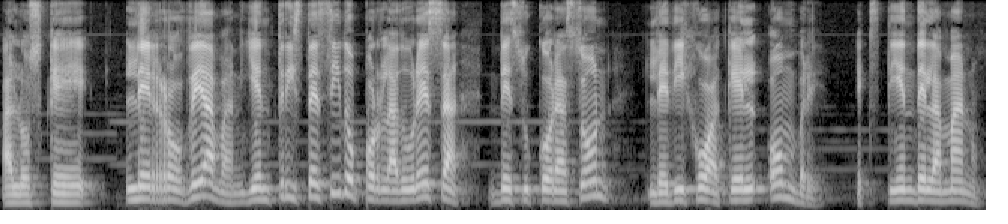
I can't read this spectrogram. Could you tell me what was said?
a los que le rodeaban y entristecido por la dureza de su corazón, le dijo a aquel hombre, extiende la mano.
